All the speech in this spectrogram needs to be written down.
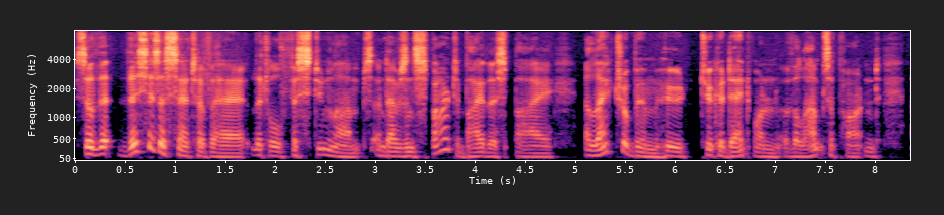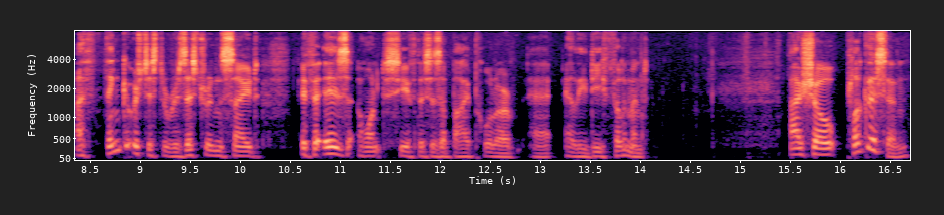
So the, this is a set of uh, little festoon lamps, and I was inspired to buy this by Electroboom, who took a dead one of the lamps apart, and I think it was just a resistor inside. If it is, I want to see if this is a bipolar uh, LED filament. I shall plug this in,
